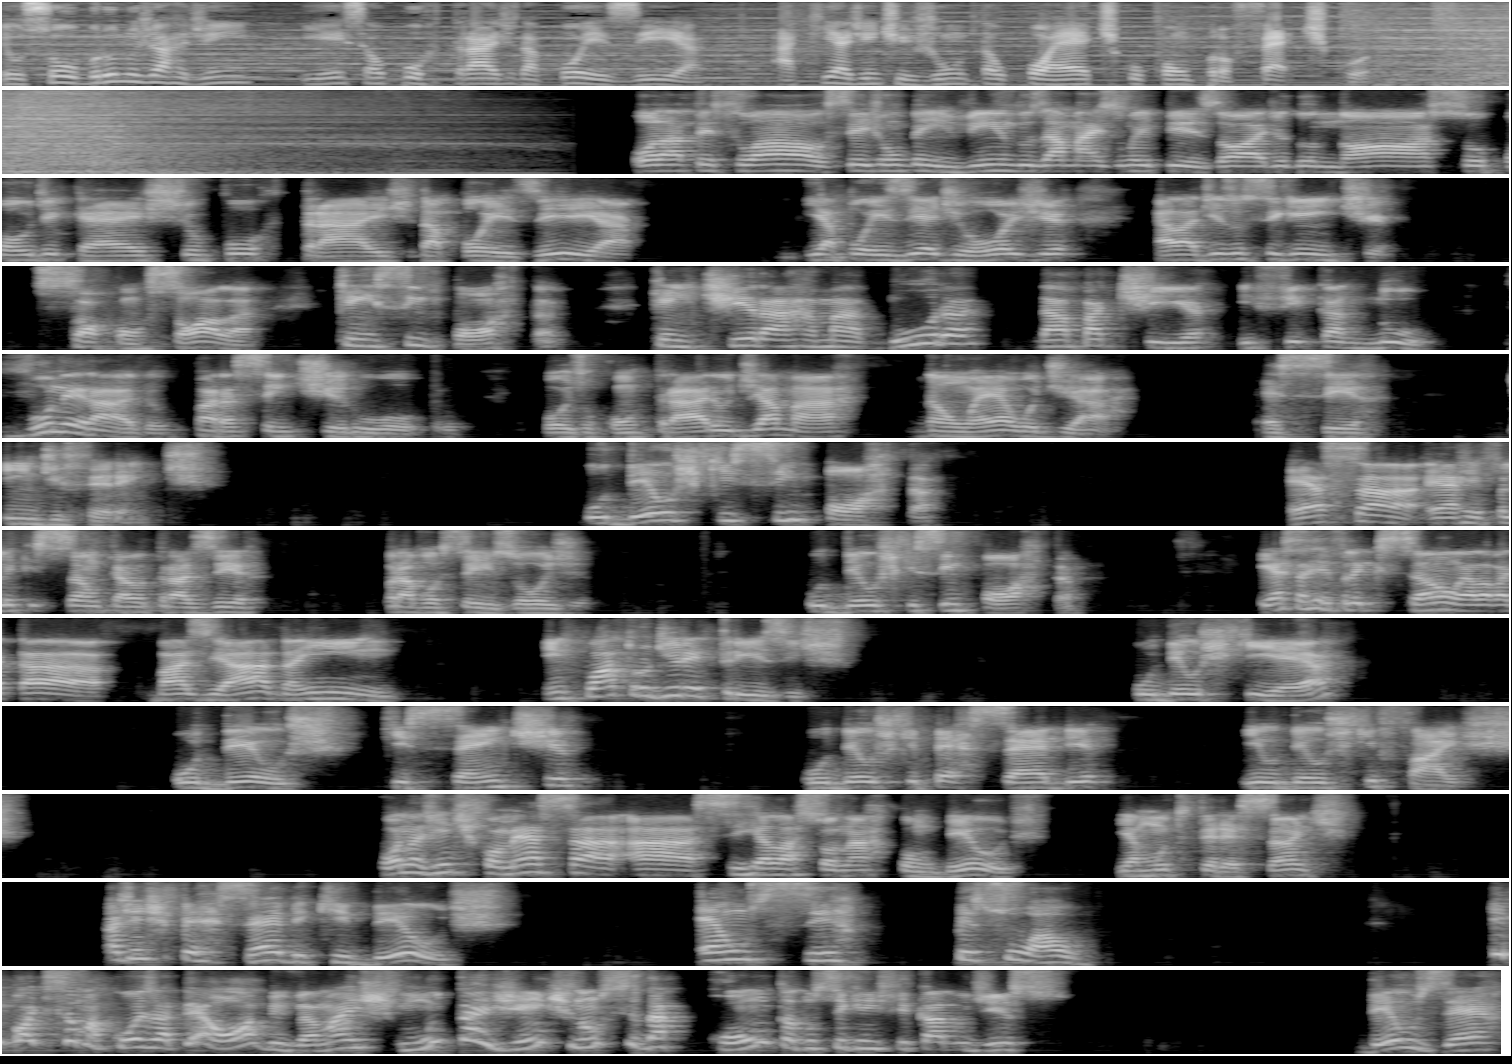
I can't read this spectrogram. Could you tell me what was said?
Eu sou o Bruno Jardim e esse é o Por Trás da Poesia. Aqui a gente junta o poético com o profético. Olá, pessoal, sejam bem-vindos a mais um episódio do nosso podcast o Por Trás da Poesia. E a poesia de hoje, ela diz o seguinte: só consola quem se importa, quem tira a armadura da apatia e fica nu, vulnerável para sentir o outro, pois o contrário de amar não é odiar, é ser indiferente. O Deus que se importa. Essa é a reflexão que eu quero trazer para vocês hoje. O Deus que se importa. E essa reflexão ela vai estar baseada em, em quatro diretrizes: o Deus que é, o Deus que sente, o Deus que percebe e o Deus que faz. Quando a gente começa a se relacionar com Deus, e é muito interessante, a gente percebe que Deus é um ser pessoal. E pode ser uma coisa até óbvia, mas muita gente não se dá conta do significado disso. Deus é.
